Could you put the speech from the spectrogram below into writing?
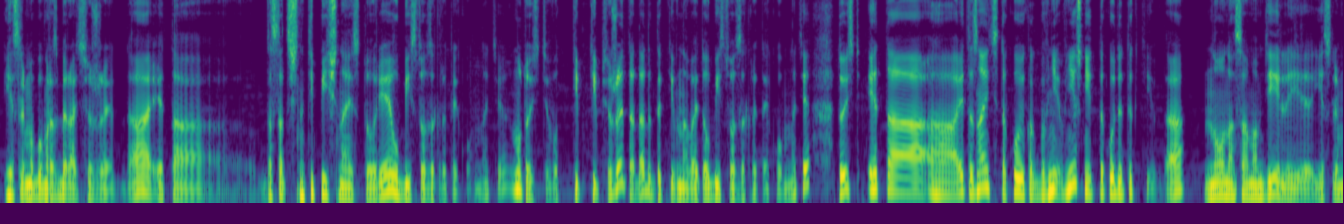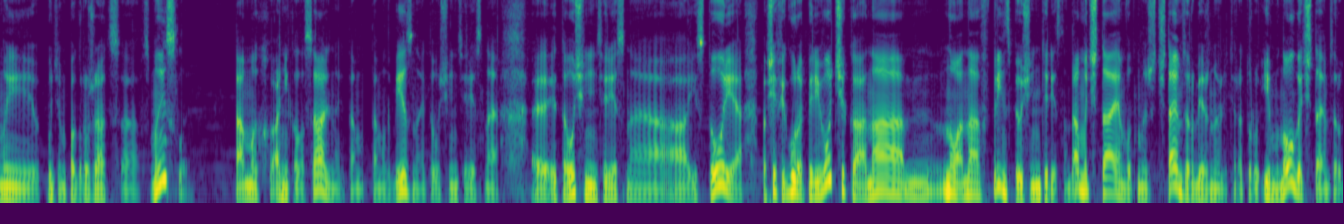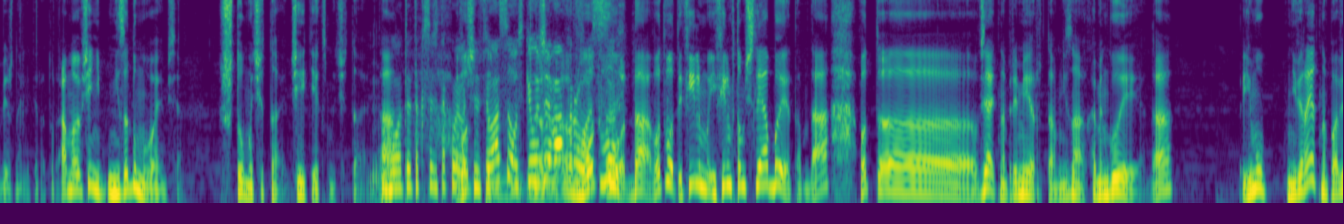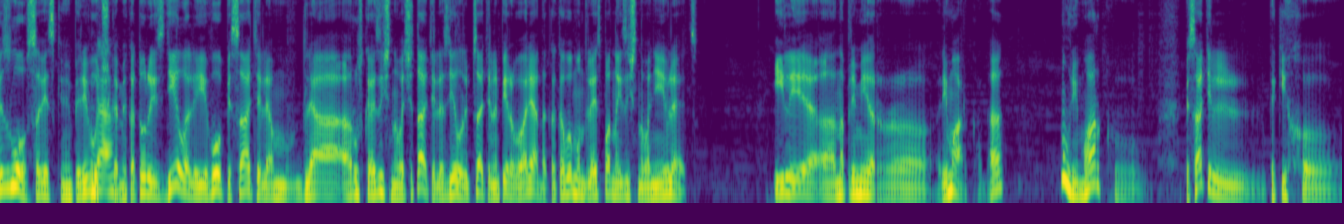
если мы будем разбирать сюжет, да, это достаточно типичная история убийства в закрытой комнате. Ну, то есть вот тип, тип сюжета, да, детективного, это убийство в закрытой комнате. То есть это, а, это знаете, такой как бы внешний такой детектив, да, но на самом деле, если мы будем погружаться в смыслы, там их, они колоссальные, там, там их бездна, это очень интересная, э, это очень интересная а, история. Вообще фигура переводчика, она, ну, она в принципе очень интересна, да, мы читаем, вот мы же читаем зарубежную литературу, и много читаем зарубежной литературы, а мы вообще не, не задумываемся, что мы читаем, чей текст мы читаем. Да? Вот это, кстати, такой вот, очень философский э, уже вопрос. Вот-вот, да, вот-вот, и фильм, и фильм в том числе об этом, да. Вот э, взять, например, там, не знаю, Хамингуэя, да, ему невероятно повезло с советскими переводчиками, да. которые сделали его писателем для русскоязычного читателя, сделали писателем первого ряда, каковым он для испаноязычного не является. Или, э, например, э, Ремарка, да? Ну, Ремарк, писатель каких э,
